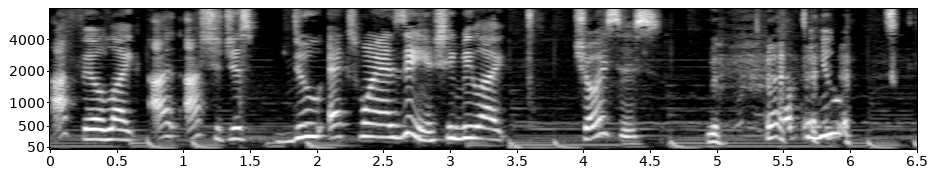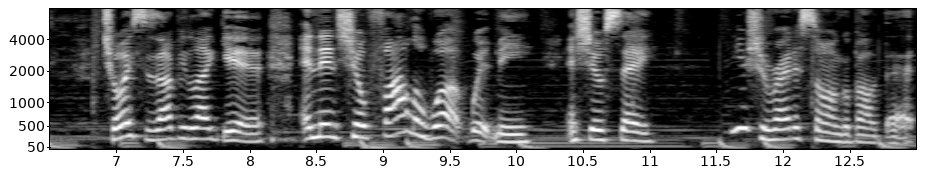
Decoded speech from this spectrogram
i feel like I, I should just do x y and z. And she'd be like choices. Up to you. Choices. I'll be like yeah. And then she'll follow up with me and she'll say you should write a song about that.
